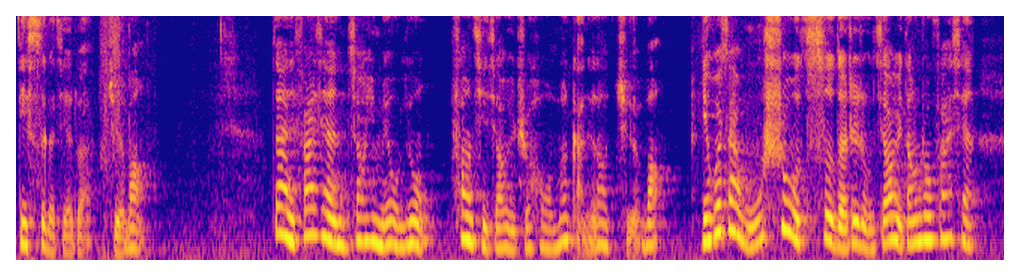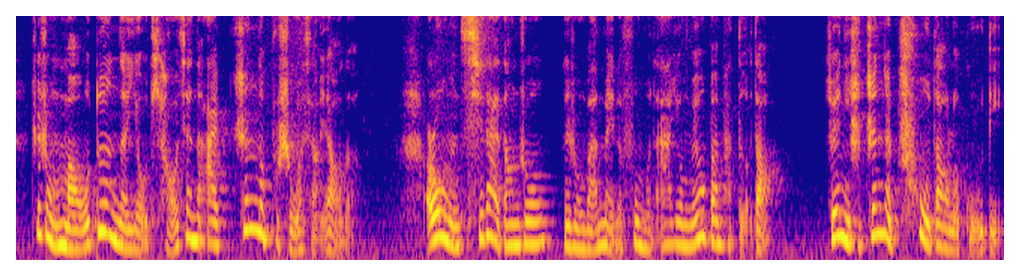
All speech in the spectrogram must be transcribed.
第四个阶段，绝望。在你发现交易没有用，放弃交易之后，我们感觉到绝望。你会在无数次的这种交易当中发现，这种矛盾的、有条件的爱真的不是我想要的，而我们期待当中那种完美的父母的爱又没有办法得到，所以你是真的触到了谷底。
